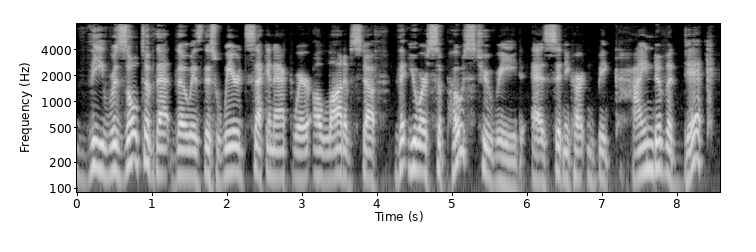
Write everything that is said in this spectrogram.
The result of that, though, is this weird second act where a lot of stuff that you are supposed to read as Sydney Carton be kind of a dick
